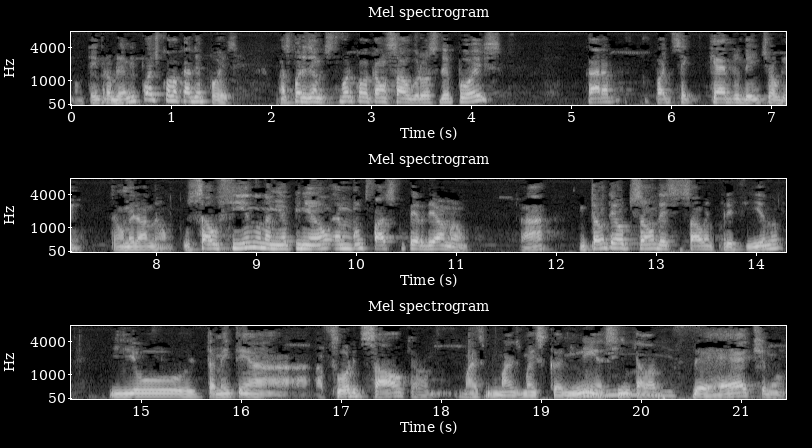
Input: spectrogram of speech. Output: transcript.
não tem problema, e pode colocar depois. Mas, por exemplo, se tu for colocar um sal grosso depois, cara pode ser que quebre o dente de alguém. Então, melhor não. O sal fino, na minha opinião, é muito fácil de perder a mão, tá? Então, tem a opção desse sal entre fino, e o, também tem a, a flor de sal, que é mais, mais uma escaminha, assim, que ela derrete no,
